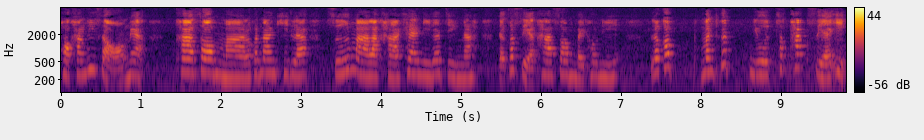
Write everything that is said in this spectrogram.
พอครั้งที่สองเนี่ยค่าซ่อมมาแล้วก็นั่งคิดแล้ว ซื้อมาราคาแค่นี้ก็จริงนะแต่ก็เสียค่าซ่อมไปเท่านี้ แล้วก็มันก็อยู่สักพักเสียอีก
